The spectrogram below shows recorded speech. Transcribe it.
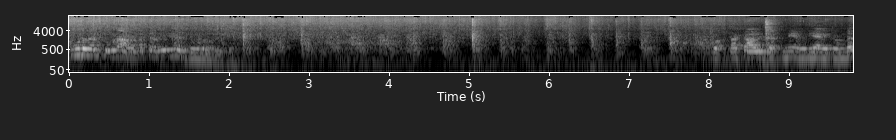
കൂടുതൽ ചൂടാവേണ്ട ചെറിയൊരു ചൂട് കഴിക്കും തക്കാളി ചട്നി റെഡിയായിട്ടുണ്ട്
